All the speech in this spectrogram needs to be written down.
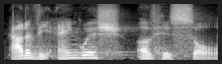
out of the anguish of his soul,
